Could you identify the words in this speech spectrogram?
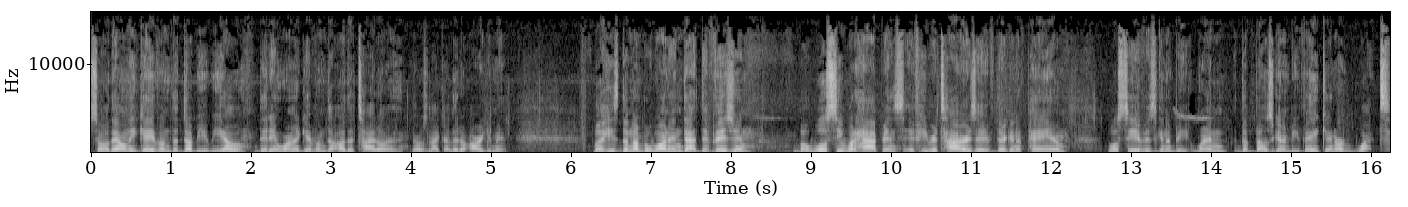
So they only gave him the WBO. They didn't want to give him the other title, and there was like a little argument. But he's the number one in that division. But we'll see what happens if he retires. If they're gonna pay him, we'll see if it's gonna be when the belt's gonna be vacant or what.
